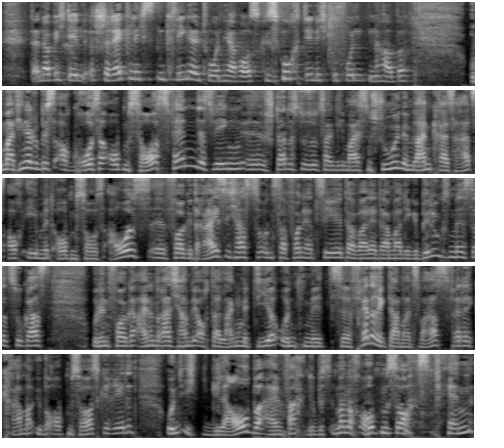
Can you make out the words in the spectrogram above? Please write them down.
dann habe ich den schrecklichsten Klingelton herausgesucht, den ich gefunden habe. Und Martina, du bist auch großer Open Source Fan, deswegen äh, stattest du sozusagen die meisten Schulen im Landkreis Harz auch eben mit Open Source aus. Äh, Folge 30 hast du uns davon erzählt, da war der damalige Bildungsminister zu Gast. Und in Folge 31 haben wir auch da lang mit dir und mit äh, Frederik damals war es, Frederik Kramer über Open Source geredet. Und ich glaube einfach, du bist immer noch Open Source Fan.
